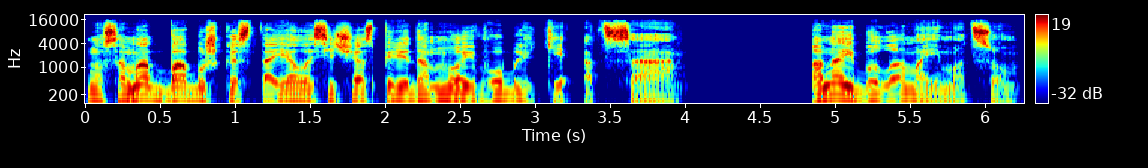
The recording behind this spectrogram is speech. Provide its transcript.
но сама бабушка стояла сейчас передо мной в облике отца. Она и была моим отцом.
